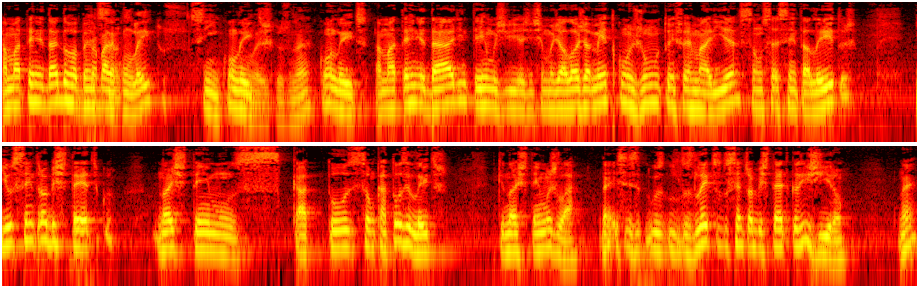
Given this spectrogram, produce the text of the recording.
a maternidade do Roberto Trabalha Santos... com leitos? Sim, com leitos. leitos, né? Com leitos. A maternidade, em termos de, a gente chama de alojamento conjunto, enfermaria, são 60 leitos. E o centro obstétrico, nós temos 14, são 14 leitos que nós temos lá. Né? Esses, os, os leitos do centro obstétrico eles giram. Né?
